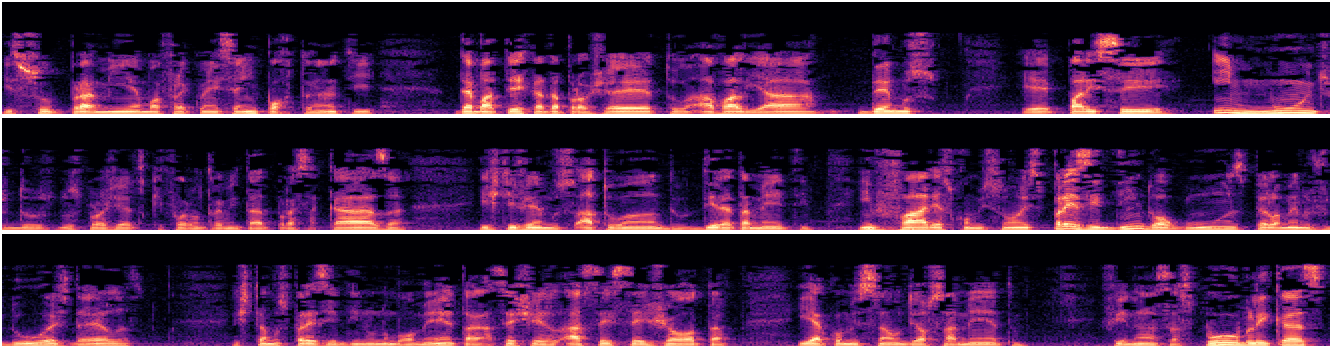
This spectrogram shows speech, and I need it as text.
Isso, para mim, é uma frequência importante. Debater cada projeto, avaliar. Demos é, parecer em muitos dos, dos projetos que foram tramitados por essa casa. Estivemos atuando diretamente em várias comissões, presidindo algumas, pelo menos duas delas. Estamos presidindo no momento, a CCJ e a Comissão de Orçamento, Finanças Públicas,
